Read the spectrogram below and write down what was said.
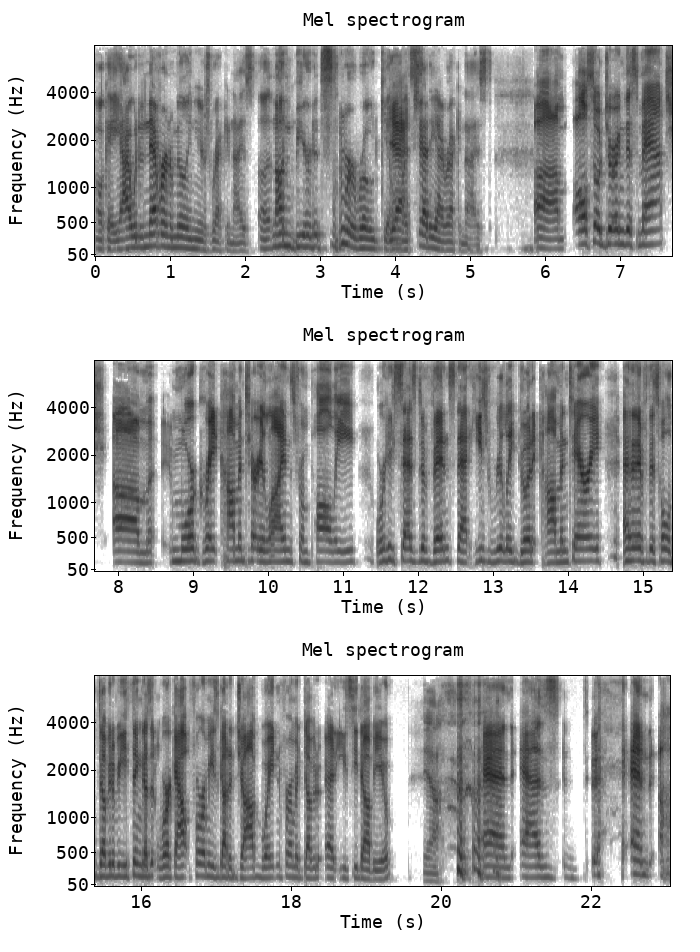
Okay, yeah, I would have never in a million years recognized uh, an unbearded, slimmer roadkill. Yes. But Chetti, I recognized. Um, also during this match, um, more great commentary lines from Paulie, where he says to Vince that he's really good at commentary, and if this whole WWE thing doesn't work out for him, he's got a job waiting for him at w- at ECW. Yeah. and as and uh,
